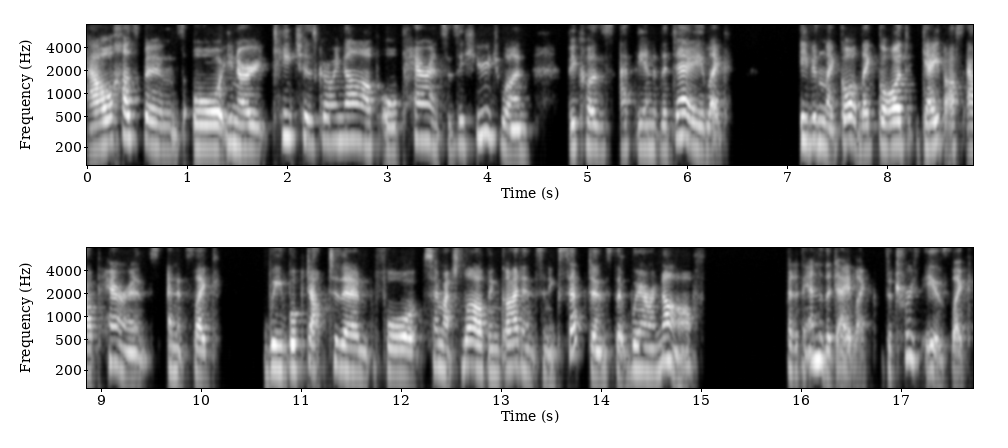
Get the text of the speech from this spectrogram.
our husbands or you know teachers growing up or parents is a huge one because at the end of the day like even like god like god gave us our parents and it's like we looked up to them for so much love and guidance and acceptance that we're enough but at the end of the day like the truth is like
